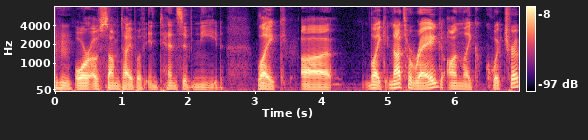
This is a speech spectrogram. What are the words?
Mm-hmm. or of some type of intensive need like uh like not to rag on like QuikTrip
